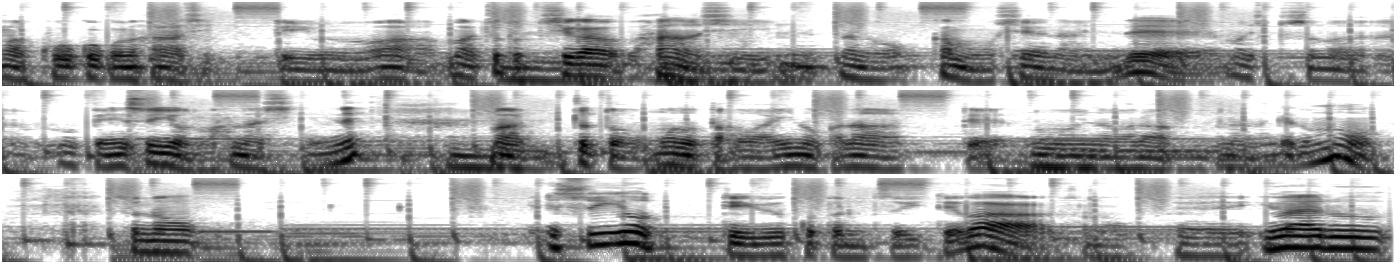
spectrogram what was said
まあ、広告の話っていうのは、まあ、ちょっと違う話なのかもしれないんで、まあ、ちょっとその SEO の話にね、まあ、ちょっと戻った方がいいのかなって思いながらなんだけどもその SEO っていうことについてはその、えーいわゆる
